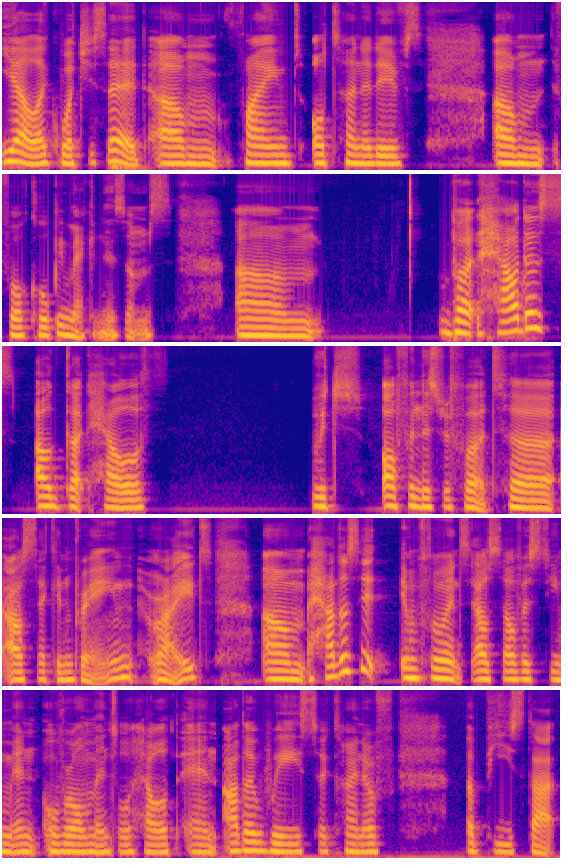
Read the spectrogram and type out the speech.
yeah, like what you said, um, find alternatives um, for coping mechanisms. Um, but how does our gut health which often is referred to our second brain, right? Um, how does it influence our self esteem and overall mental health, and other ways to kind of appease that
